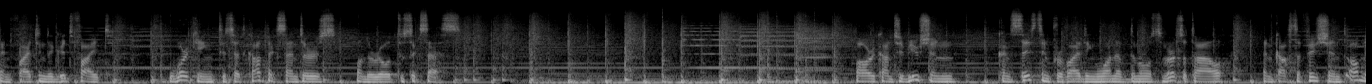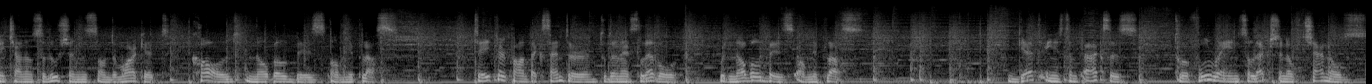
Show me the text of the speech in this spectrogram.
and fighting the good fight, working to set contact centers on the road to success. Our contribution consists in providing one of the most versatile and cost efficient omnichannel solutions on the market called NobleBiz Omni Plus. Take your contact center to the next level with NobleBiz Omni Plus. Get instant access to a full range selection of channels,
